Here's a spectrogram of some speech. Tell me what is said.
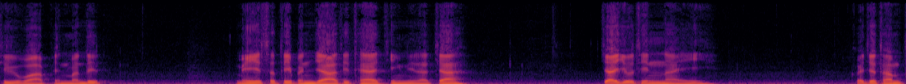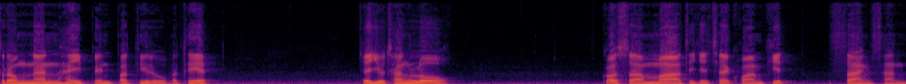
ชื่อว่าเป็นบัณฑิต มีสติปัญญาที่แท้จริงนี่นะจ๊ะ จะอยู่ที่ไหน ก็จะทำตรงนั้นให้เป็นปฏิรูปประเทศ จะอยู่ทางโลก ก็สามารถที่จะใช้ความคิดสร้างสรรค์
